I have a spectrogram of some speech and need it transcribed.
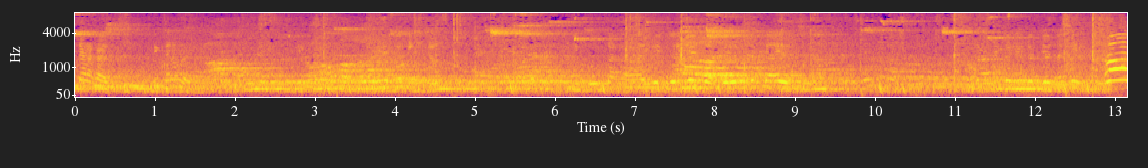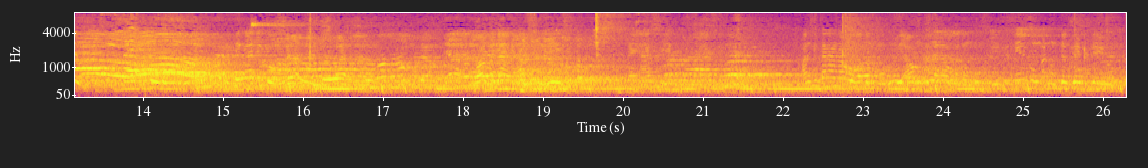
దిగుతాను అక్కడ దిగుతాను Angkitan. Ini.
